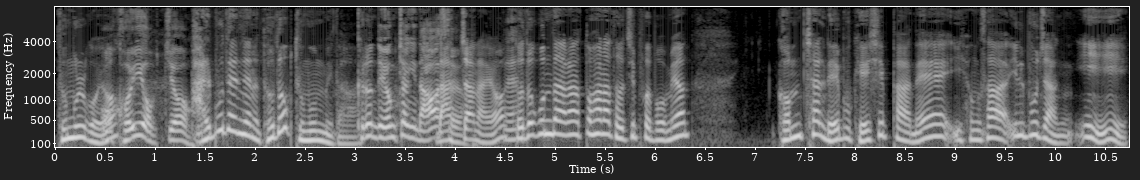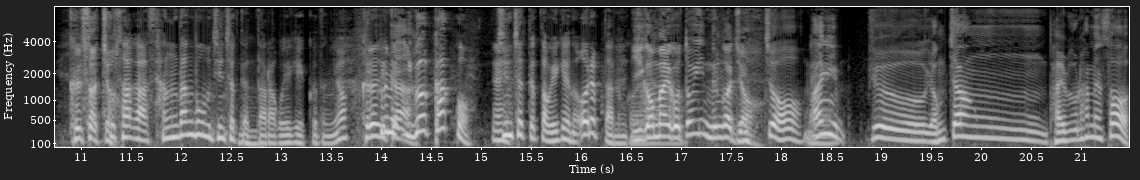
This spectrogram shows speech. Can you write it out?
드물고요. 어, 거의 없죠. 발부된 예는 더더욱 드뭅니다. 그런데 영장이 나왔어요. 났잖아요. 네. 더더군다나 또 하나 더 짚어보면 검찰 내부 게시판에 이 형사 일부장이 글 썼죠. 수사가 상당 부분 진척됐다라고 음. 얘기했거든요. 그러니까 그러면 이걸 갖고 네. 진척됐다고 얘기하는 어렵다는 거예요. 이거 말고 또 있는 거죠. 있죠. 네. 아니 그 영장 발부를 하면서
